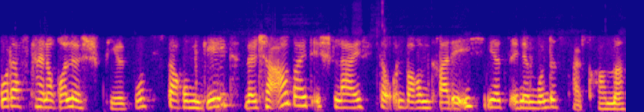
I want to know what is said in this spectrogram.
wo das keine Rolle spielt, wo es darum geht, welche Arbeit ich leiste und warum gerade ich jetzt in den Bundestag komme.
